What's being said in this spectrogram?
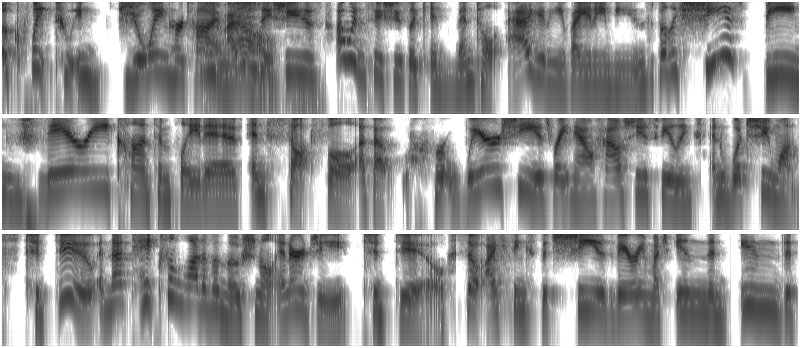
equate to enjoying her time. Oh, I would say she is I wouldn't say she's like in mental agony by any means, but like she's being very contemplative and thoughtful about her where she is right now, how she is feeling and what she wants to do, and that takes a lot of emotional energy to do. So I think that she is very much in the in the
